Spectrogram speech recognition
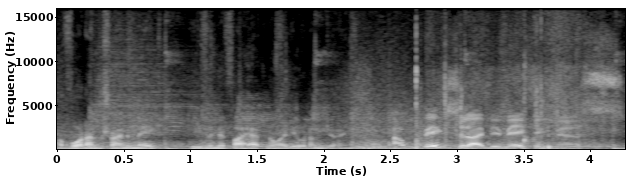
of what I'm trying to make, even if I have no idea what I'm doing. How big should I be making this?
